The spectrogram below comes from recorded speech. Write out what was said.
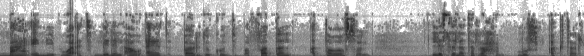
مع إني بوقت من الأوقات برضو كنت بفضل التواصل. لصلة الرحم مش أكتر.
